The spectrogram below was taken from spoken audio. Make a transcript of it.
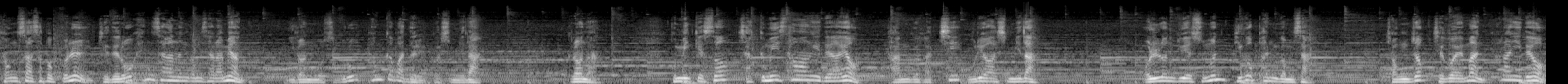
형사사법권을 제대로 행사하는 검사라면 이런 모습으로 평가받을 것입니다. 그러나 국민께서 작금의 상황에 대하여 다음과 같이 우려하십니다. 언론 뒤에 숨은 비겁한 검사, 정적 제거에만 혈안이 되어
